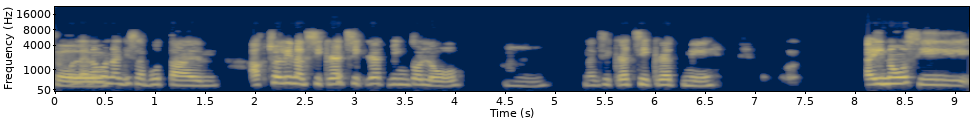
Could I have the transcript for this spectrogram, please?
So naman nagisabutan. Actually, nag-secret-secret ming tulo. mm. Nag-secret-secret me. I know si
